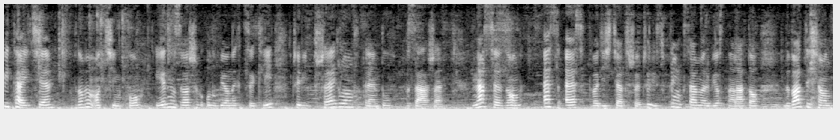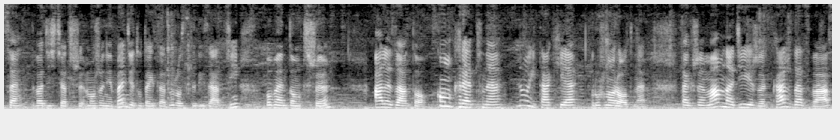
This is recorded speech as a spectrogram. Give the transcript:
Witajcie w nowym odcinku, jednym z Waszych ulubionych cykli, czyli przegląd trendów w Zarze na sezon SS23, czyli Spring, Summer, Wiosna, Lato 2023. Może nie będzie tutaj za dużo stylizacji, bo będą trzy, ale za to konkretne, no i takie różnorodne. Także mam nadzieję, że każda z Was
